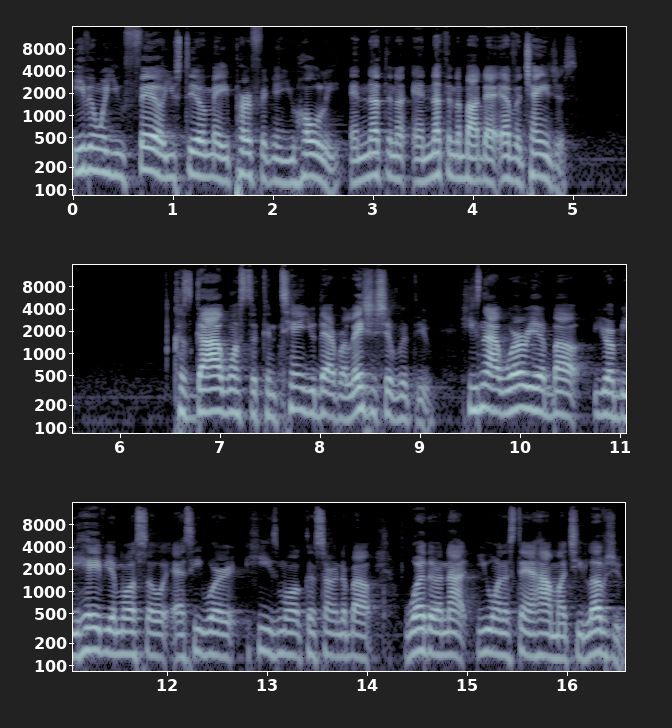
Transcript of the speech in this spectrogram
Even when you fail, you still made perfect and you holy, and nothing and nothing about that ever changes. Cuz God wants to continue that relationship with you. He's not worried about your behavior more so as he were he's more concerned about whether or not you understand how much he loves you.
